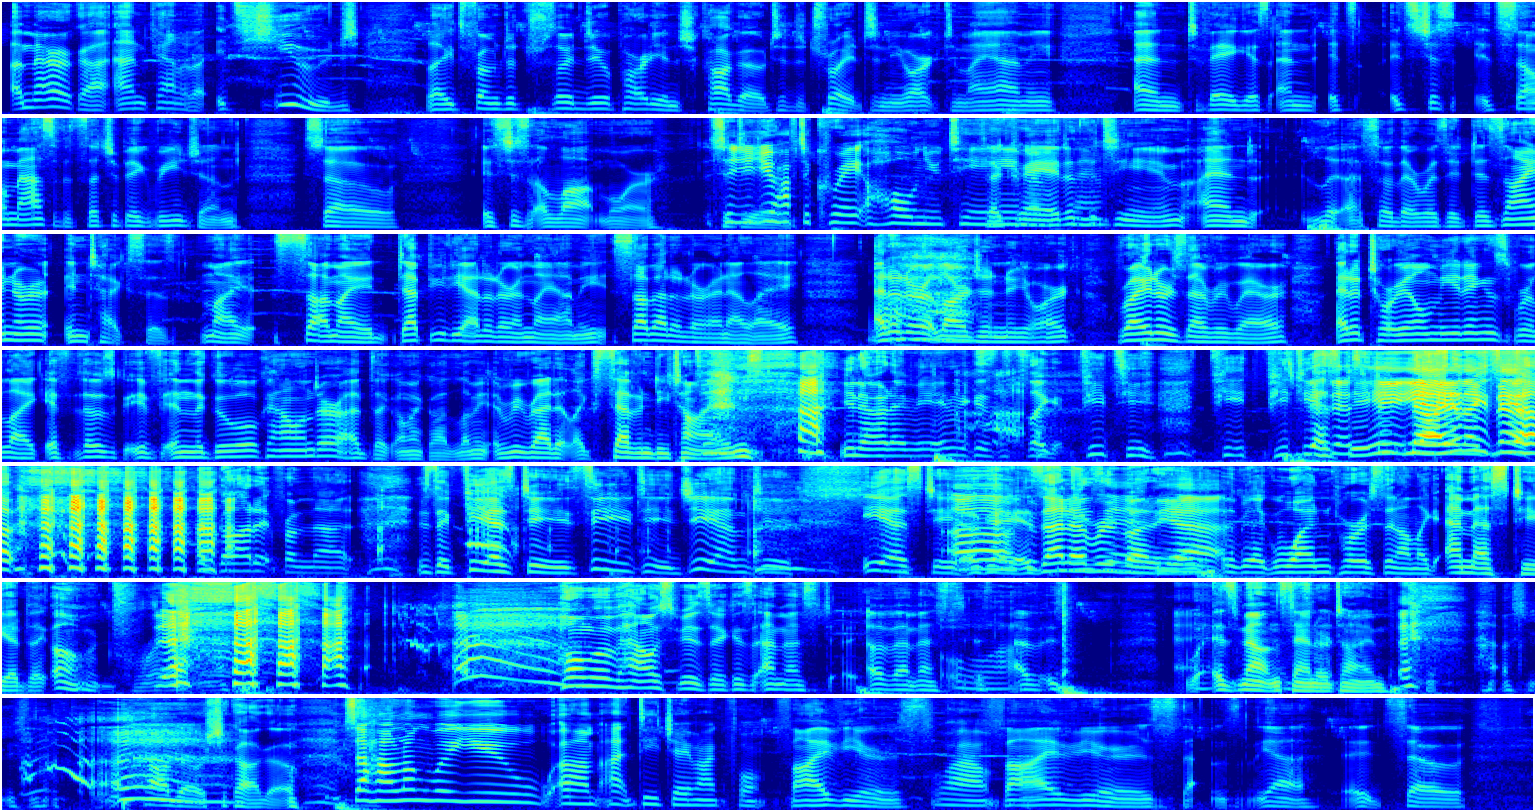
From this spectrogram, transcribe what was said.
America and Canada, it's huge. Like from Detroit to do a party in Chicago to Detroit to New York to Miami and to Vegas and it's it's just it's so massive. It's such a big region. So it's just a lot more. so did do. you have to create a whole new team? So I created the team, and Uh, so there was a designer in Texas, my my deputy editor in Miami, sub editor in LA, editor at large in New York, writers everywhere. Editorial meetings were like if those if in the Google calendar, I'd be like, oh my god, let me I reread it like seventy times. you know what I mean? Because it's like PT, P, PTSD. PTSD, No, yeah, I didn't like, see no. how- I got it from that. It's like PST, CET, GMT, EST. Oh, okay, is that everybody? Yeah. There'd be like one person on like MST. I'd be like, oh, crap. Home of house music is MS of MS Oh, is- wow. is, is Mountain Standard Time. house music. Chicago, Chicago. So how long were you um, at DJ Mag for? Five years. Wow. Five years. That was yeah. It, so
